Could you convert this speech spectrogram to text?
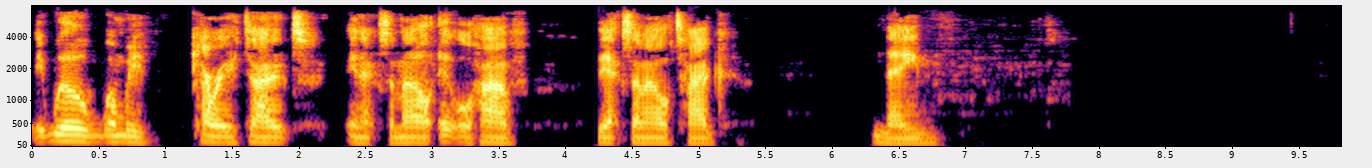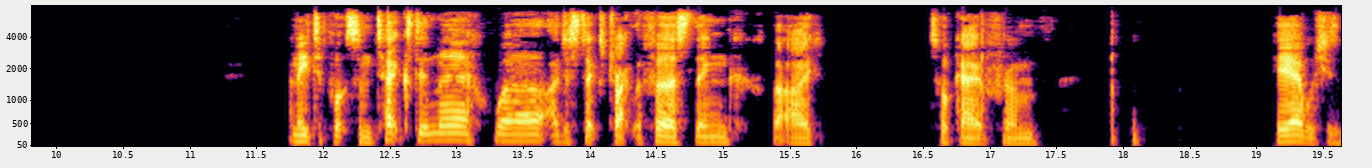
it will, when we carry it out in XML, it will have the XML tag name. I need to put some text in there. Well, I just extract the first thing that I took out from here, which is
